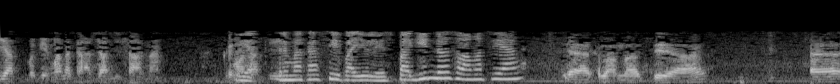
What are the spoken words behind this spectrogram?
lihat bagaimana keadaan di sana. Terima Ya, kasih. terima kasih Pak Julius. Pak Gindo, selamat siang. Ya, selamat siang. Eh,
